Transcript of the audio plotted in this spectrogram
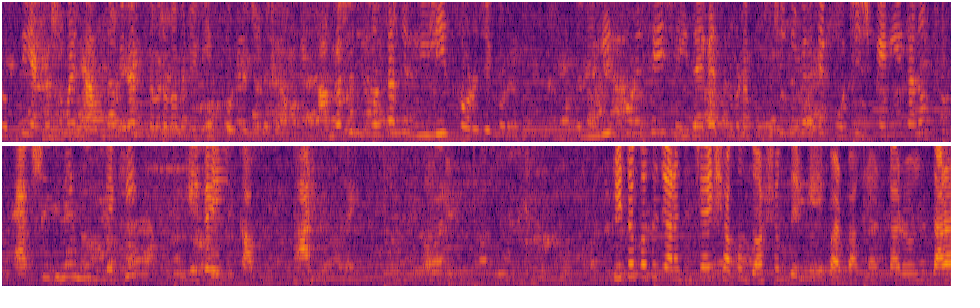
সত্যি একটা সময় জানতাম না সিনেমাটা কবে রিলিজ করতে চলেছে। আমরা শুধু বলতাম যে রিলিজ করো যে করে। তো রিলিজ করেছে, সেই জায়গায় সিনেমাটা পৌঁছতে পেরেছে, পঁচিশ পেরিয়ে যেন একশো দিনের মুখ দেখি, এটাই কাম্য। আর কিছু চাই। কৃতজ্ঞতা জানাতে চাই সকল দর্শকদেরকে এপার বাংলার, কারণ তারা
